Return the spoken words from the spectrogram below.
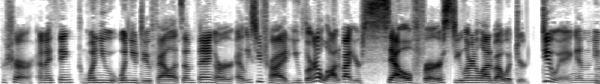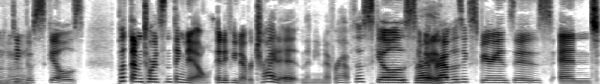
For sure. And I think when you when you do fail at something or at least you tried, you learn a lot about yourself first. You learn a lot about what you're doing and then you can Mm-hmm. take those skills put them towards something new. And if you never tried it, then you never have those skills, you Right. never have those experiences and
